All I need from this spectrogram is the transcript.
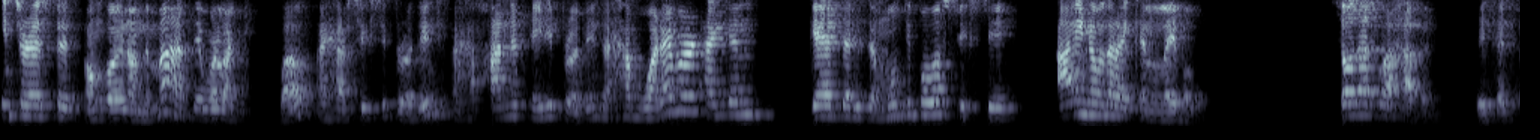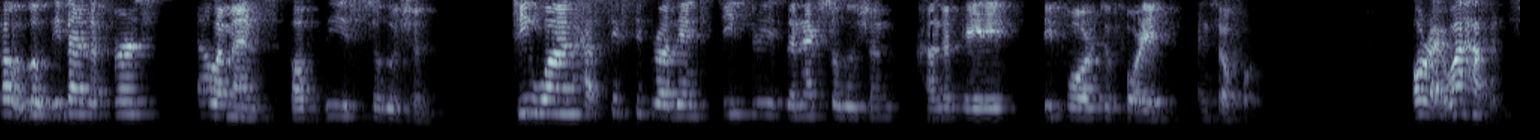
interested on going on the map, they were like, well, I have 60 proteins, I have 180 proteins, I have whatever I can get that is a multiple of 60, I know that I can label. So that's what happened. They said, oh, look, these are the first elements of this solution. T1 has 60 proteins, T3 is the next solution, 180, T4 to 40, and so forth. All right, what happens?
